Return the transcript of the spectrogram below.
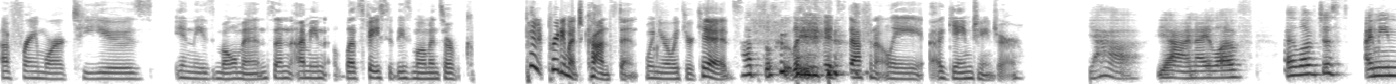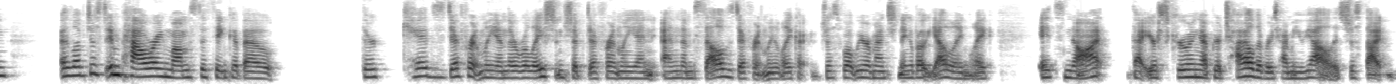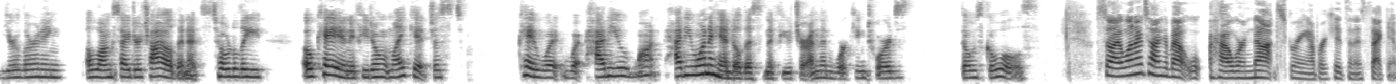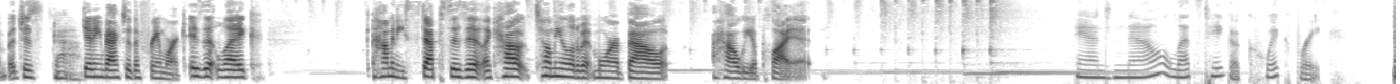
a framework to use in these moments and I mean, let's face it, these moments are pretty much constant when you're with your kids. Absolutely. it's definitely a game changer. Yeah. Yeah. And I love, I love just, I mean, I love just empowering moms to think about their kids differently and their relationship differently and, and themselves differently. Like uh, just what we were mentioning about yelling. Like it's not that you're screwing up your child every time you yell. It's just that you're learning alongside your child and it's totally okay. And if you don't like it, just, okay, what, what, how do you want, how do you want to handle this in the future? And then working towards those goals. So I want to talk about how we're not screwing up our kids in a second, but just yeah. getting back to the framework. Is it like how many steps is it? Like how tell me a little bit more about how we apply it. And now let's take a quick break.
